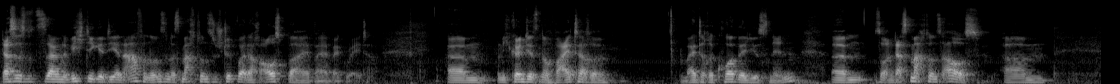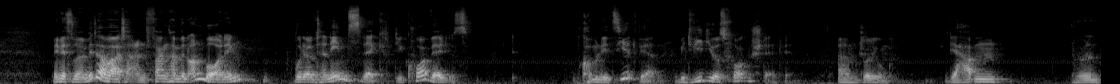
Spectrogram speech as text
das ist sozusagen eine wichtige DNA von uns und das macht uns ein Stück weit auch aus bei, bei, bei Greater. Ähm, und ich könnte jetzt noch weitere, weitere Core Values nennen. Ähm, so, und das macht uns aus. Ähm, wenn jetzt neue Mitarbeiter anfangen, haben wir ein Onboarding, wo der Unternehmenszweck, die Core Values kommuniziert werden, mit Videos vorgestellt werden. Ähm, Entschuldigung. Wir haben, wenn man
